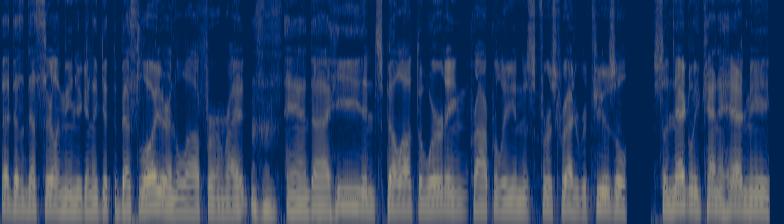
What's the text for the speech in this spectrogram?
That doesn't necessarily mean you're going to get the best lawyer in the law firm, right? hmm And uh, he didn't spell out the wording properly in this first right of refusal. So Naegele kind of had me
